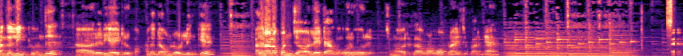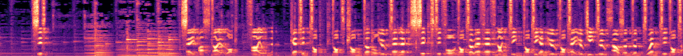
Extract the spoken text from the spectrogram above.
அந்த லிங்க் வந்து ரெடி ஆகிட்டு இருக்கும் அந்த டவுன்லோட் லிங்க்கு அதனால கொஞ்சம் லேட் ஆகும் ஒரு ஒரு சும்மா ஓப்பன் ஆயிடுச்சு பாருங்க. Save as dialog. File. n- Get in top.com w10x64.ff19.enu.aug2020.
